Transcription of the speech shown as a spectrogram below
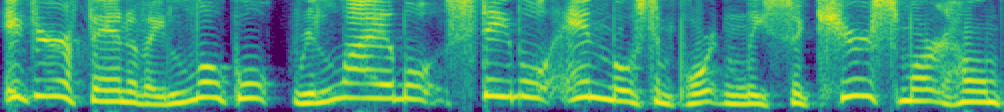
If you're a fan of a local, reliable, stable, and most importantly, secure smart home,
